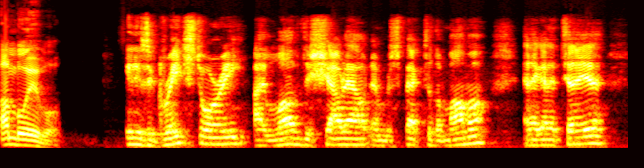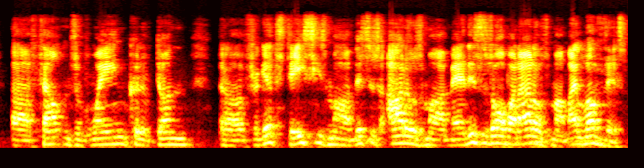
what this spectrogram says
unbelievable. It is a great story. I love the shout out and respect to the mama. And I got to tell you, uh, Fountains of Wayne could have done. Uh, forget Stacy's mom. This is Otto's mom, man. This is all about Otto's mom. I love this.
